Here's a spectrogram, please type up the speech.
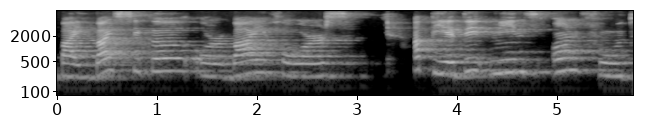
by bicycle or by horse. A piedi means on foot.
